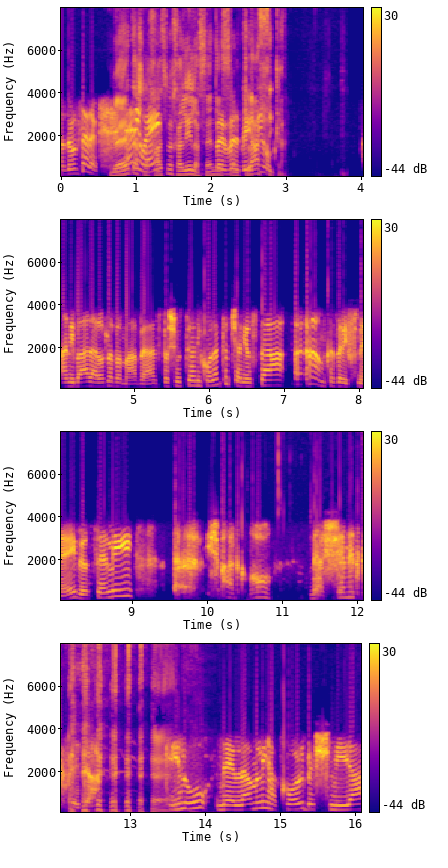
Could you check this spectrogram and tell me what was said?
אז, אבל בסדר. בטח, חס וחלילה, סנדרסון. קלאסיקה. אני באה לעלות לבמה, ואז פשוט אני קולטת שאני עושה כזה לפני, ויוצא לי, נשמעת כמו מעשנת כבדה. כאילו, נעלם לי הכל בשנייה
